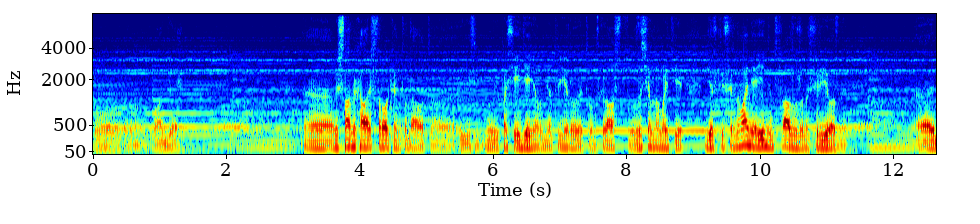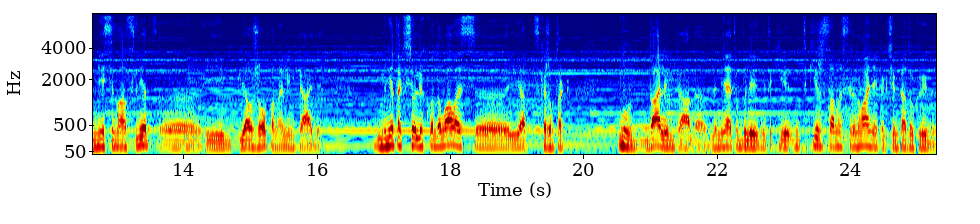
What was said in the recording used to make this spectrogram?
по молодежи. Э, Вячеслав Михайлович Сорокин тогда вот, и, ну, и по сей день он меня тренирует, он сказал, что зачем нам эти детские соревнования, едем сразу же на серьезные. Э, мне 17 лет, э, и я уже опа на Олимпиаде. Мне так все легко давалось, я, скажем так, ну, да, Олимпиада. Для меня это были не такие, ну, такие же самые соревнования, как чемпионат Украины.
